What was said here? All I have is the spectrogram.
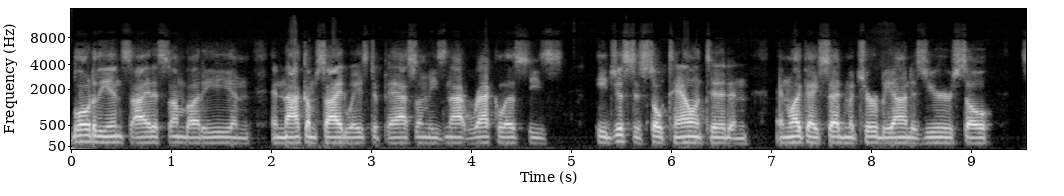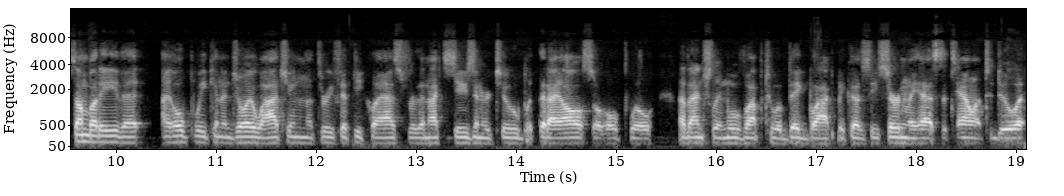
blow to the inside of somebody and and knock him sideways to pass him. He's not reckless. He's he just is so talented and and like I said, mature beyond his years. So somebody that I hope we can enjoy watching in the 350 class for the next season or two, but that I also hope will eventually move up to a big block because he certainly has the talent to do it.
